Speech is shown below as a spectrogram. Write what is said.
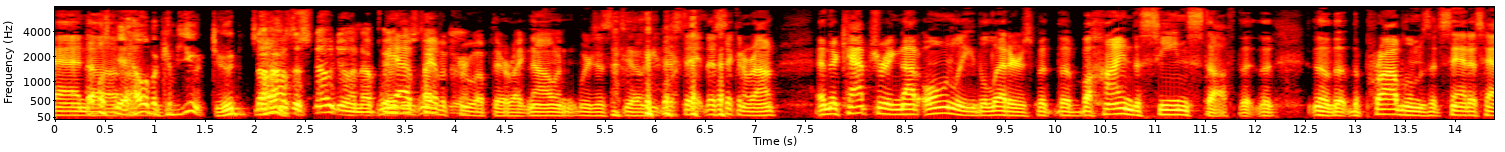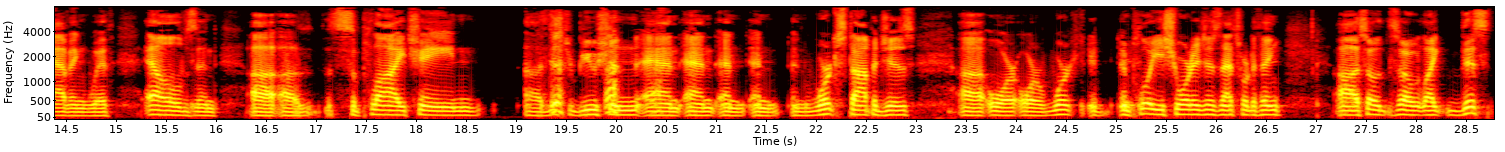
And That must be a hell of a commute, dude. So how's the snow doing up there? we have we have a year? crew up there right now, and we're just you know they're, stay, they're sticking around, and they're capturing not only the letters but the behind the scenes stuff, the the you know, the the problems that Santa's having with elves and uh, uh, supply chain uh, distribution and, and and and and work stoppages uh, or or work employee shortages that sort of thing. Uh, so so like this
